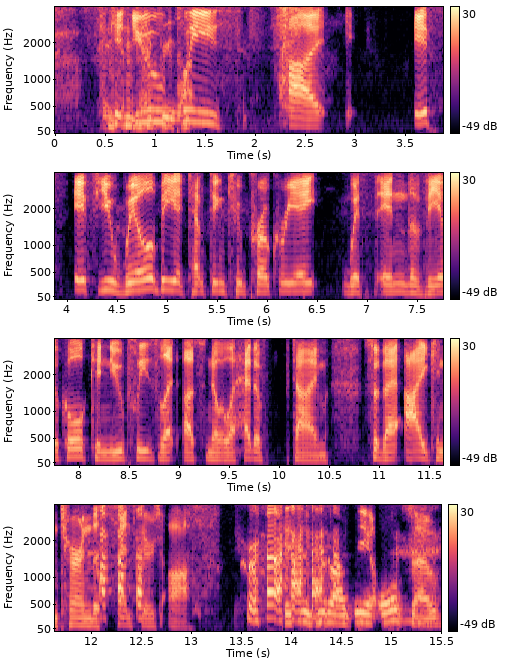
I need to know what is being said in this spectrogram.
Can you Everyone. please, uh, if if you will be attempting to procreate within the vehicle, can you please let us know ahead of time so that I can turn the sensors off? It's a good idea. Also,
